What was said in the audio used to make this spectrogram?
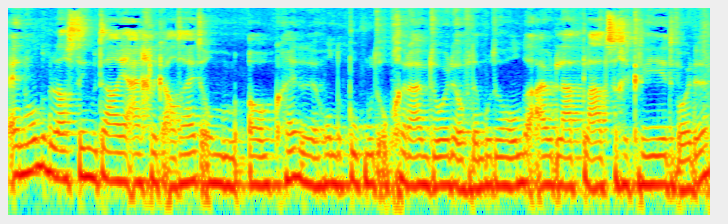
En hondenbelasting betaal je eigenlijk altijd om ook... Hè, de hondenpoep moet opgeruimd worden... of er moeten hondenuitlaatplaatsen gecreëerd worden.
